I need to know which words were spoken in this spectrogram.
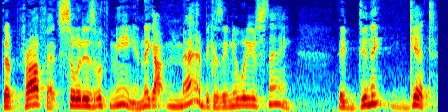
the prophet, so it is with me. And they got mad because they knew what he was saying. They didn't get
